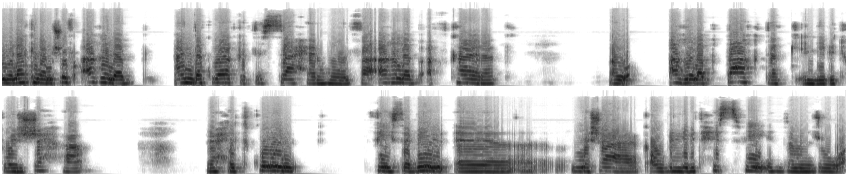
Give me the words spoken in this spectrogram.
ولكن عم شوف أغلب عندك ورقة الساحر هون فأغلب أفكارك أو أغلب طاقتك اللي بتوجهها راح تكون في سبيل آه، مشاعرك أو باللي بتحس فيه أنت من جوا.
